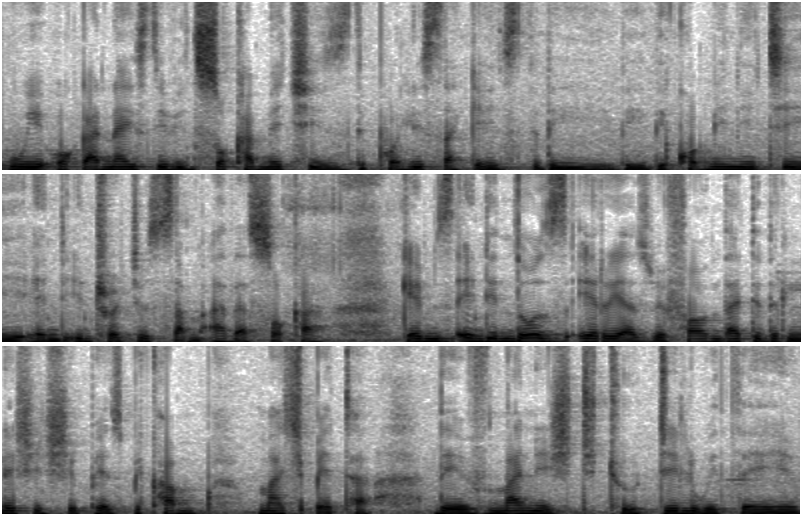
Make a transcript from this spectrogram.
We organized even soccer matches, the police against the, the, the community, and introduced some other soccer games. And in those areas, we found that the relationship has become much better. They've managed to deal with the,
